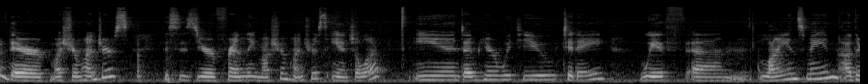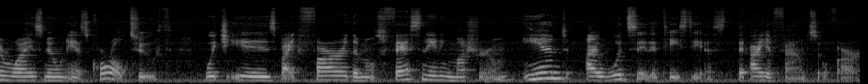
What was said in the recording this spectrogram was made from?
Hi there, mushroom hunters. This is your friendly mushroom huntress, Angela, and I'm here with you today with um, lion's mane, otherwise known as coral tooth, which is by far the most fascinating mushroom, and I would say the tastiest that I have found so far.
